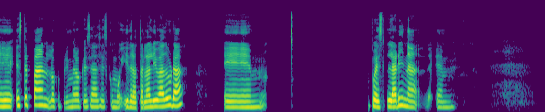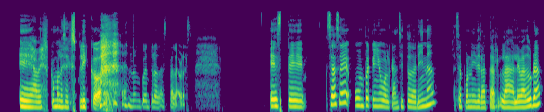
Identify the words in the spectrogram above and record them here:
Eh, este pan lo que primero que se hace es como hidratar la levadura. Em, pues la harina. Em, Eh, a ver, ¿cómo les explico? no encuentro las palabras. Este, se hace un pequeño volcancito de harina, se pone a hidratar la levadura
